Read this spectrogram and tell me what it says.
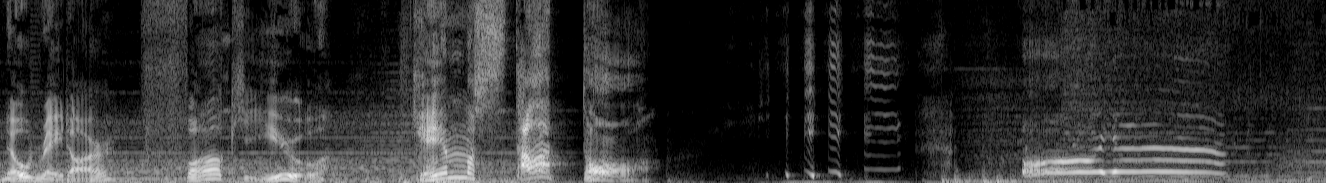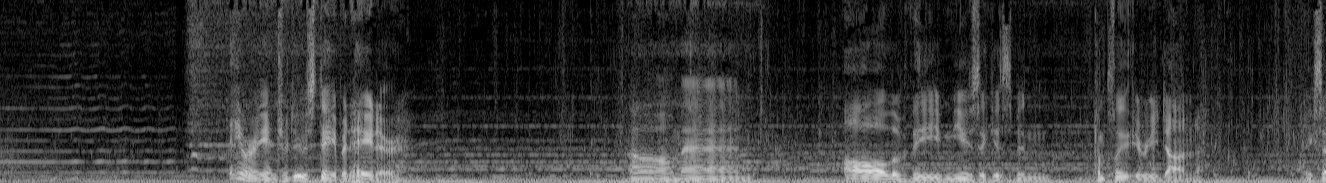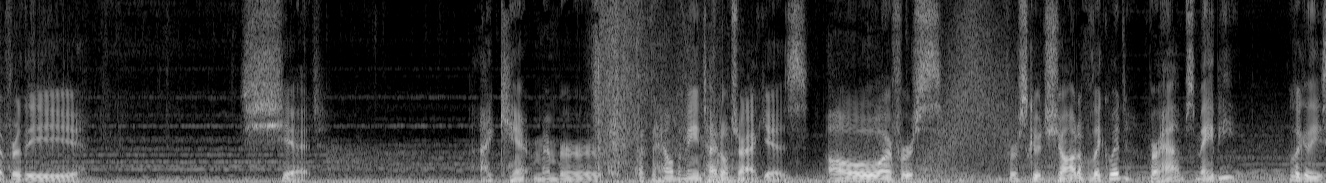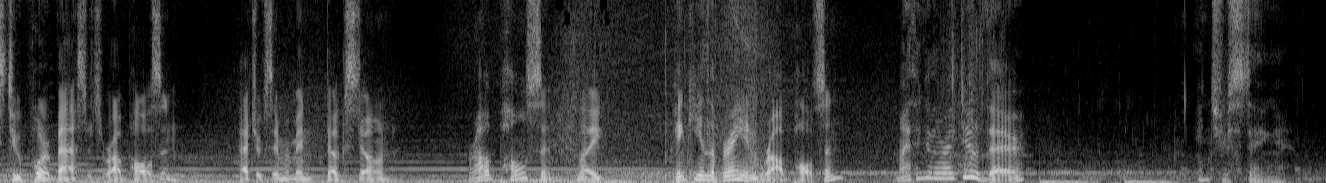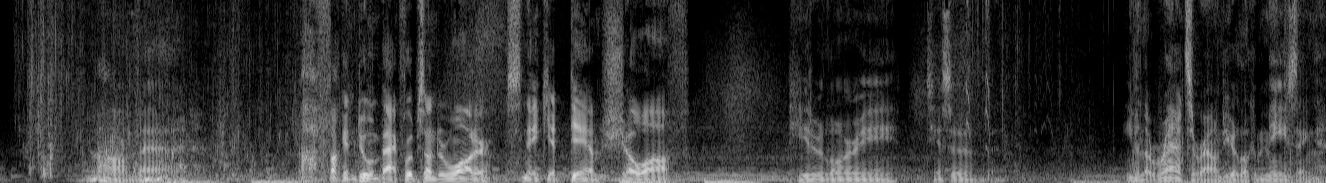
No radar. Fuck you. Game starto. oh yeah. They David Hayter. Oh man. All of the music has been completely redone. Except for the. Shit. I can't remember what the hell the main title track is. Oh, our first. First good shot of Liquid? Perhaps? Maybe? Look at these two poor bastards Rob Paulsen, Patric Zimmerman, Doug Stone. Rob Paulsen. Like, Pinky in the Brain, Rob Paulsen. Am I thinking of the right dude there? Interesting. Oh, man. Ah, fucking doing backflips underwater. Snake, you damn show off. Peter Lurie, Tessa. Even the rats around here look amazing.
